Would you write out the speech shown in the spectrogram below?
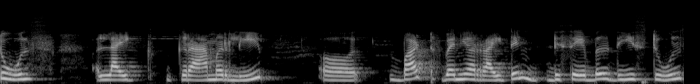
tools like grammarly uh, but when you're writing disable these tools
